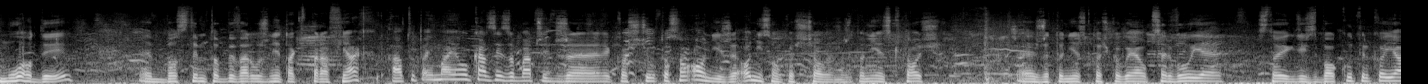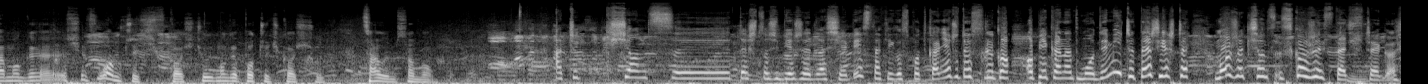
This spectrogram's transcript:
młody, bo z tym to bywa różnie tak w parafiach, a tutaj mają okazję zobaczyć, że kościół to są oni, że oni są kościołem, że to nie jest ktoś, e, że to nie jest ktoś, kogo ja obserwuję, stoję gdzieś z boku, tylko ja mogę się włączyć w kościół i mogę poczuć kościół całym sobą. A czy ksiądz y, też coś bierze dla siebie z takiego spotkania? Czy to jest tylko opieka nad młodymi, czy też jeszcze może ksiądz skorzystać z czegoś?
